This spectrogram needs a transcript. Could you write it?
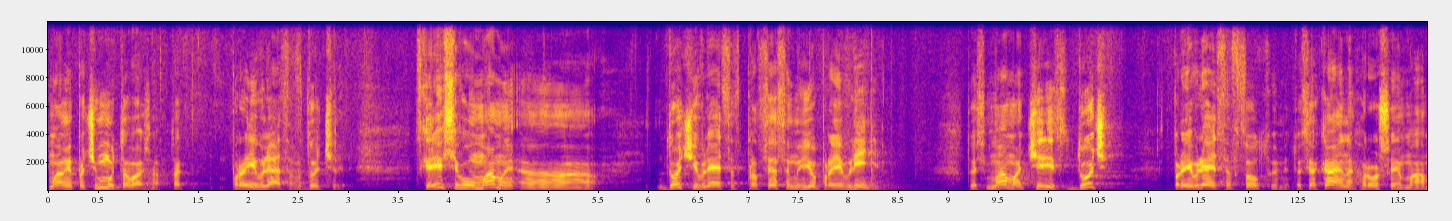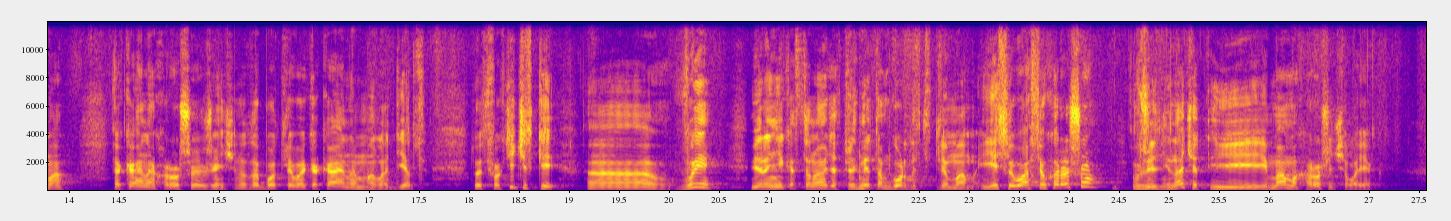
Маме почему это важно так проявляться в дочери? Скорее всего, у мамы э, дочь является процессом ее проявления. То есть мама через дочь проявляется в социуме. То есть какая она хорошая мама, какая она хорошая женщина заботливая, какая она молодец. То есть фактически э, вы, Вероника, становитесь предметом гордости для мамы. И если у вас все хорошо в жизни, значит и мама хороший человек.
